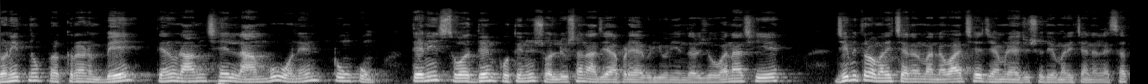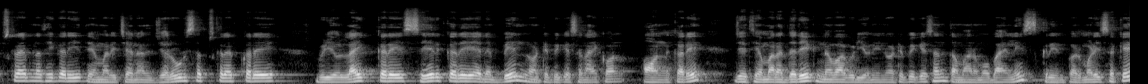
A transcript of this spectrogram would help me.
ગણિતનું પ્રકરણ બે, તેનું નામ છે લાંબુ અને ટૂંકું. તેની સ્વઅધ્યયન પોથીનું સોલ્યુશન આજે આપણે આ વિડીયોની અંદર જોવાના છીએ. જે મિત્રો અમારી ચેનલમાં નવા છે, જેમણે હજુ સુધી અમારી ચેનલને સબસ્ક્રાઇબ નથી કરી, તે અમારી ચેનલ જરૂર સબસ્ક્રાઇબ કરે. વીડિયો લાઇક કરે, શેર કરે અને બેલ નોટિફિકેશન આઇકોન ઓન કરે, જેથી અમારા દરેક નવા વિડીયોની નોટિફિકેશન તમારા મોબાઈલની સ્ક્રીન પર મળી શકે.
